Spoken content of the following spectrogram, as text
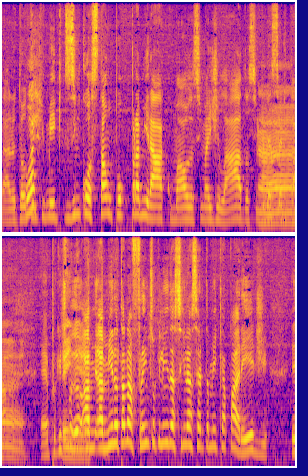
Tá? Então eu tenho que meio que desencostar um pouco pra mirar com o mouse assim mais de lado, assim, pra ah, ele acertar. É, porque tipo, a, a, mira tá na frente, só que ele ainda assim ele acerta meio que a parede. E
